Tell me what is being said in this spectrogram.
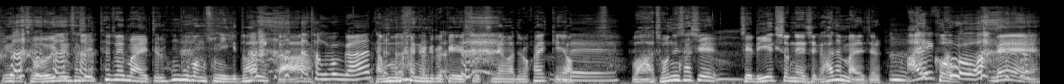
그래서 저희는 사실 태도의 말들 홍보 방송이기도 하니까 당분간 당분간은 그렇게 계속 진행하도록 할게요. 네. 와, 저는 사실 제 리액션에 제가 하는 말들, 음, 아이코, 아이코. 네,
